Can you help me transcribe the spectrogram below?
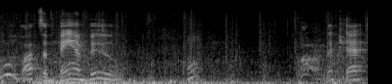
Ooh, lots of bamboo. Oh, like that.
